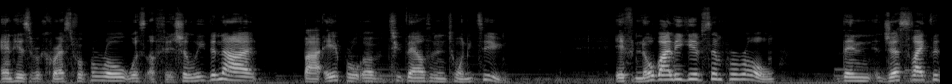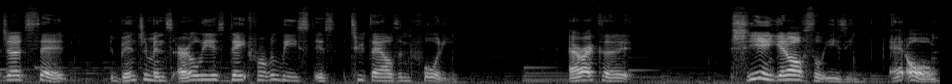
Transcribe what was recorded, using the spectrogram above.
and his request for parole was officially denied by April of 2022. If nobody gives him parole, then just like the judge said, Benjamin's earliest date for release is 2040. Erica, she ain't get off so easy at all.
